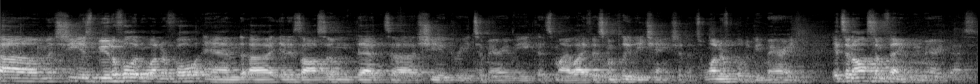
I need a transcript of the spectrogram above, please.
Um, she is beautiful and wonderful, and uh, it is awesome that uh, she agreed to marry me because my life has completely changed, and it's wonderful to be married. It's an awesome thing to be married, guys.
